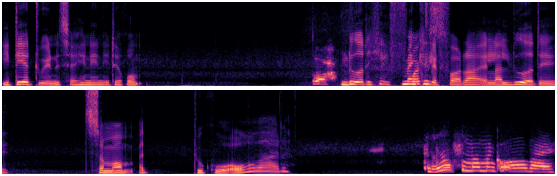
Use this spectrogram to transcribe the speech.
i det, at du inviterer hende ind i det rum. Ja. Lyder det helt kan frygteligt s- for dig, eller lyder det som om, at du kunne overveje det? Det lyder som om, man kan overveje.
